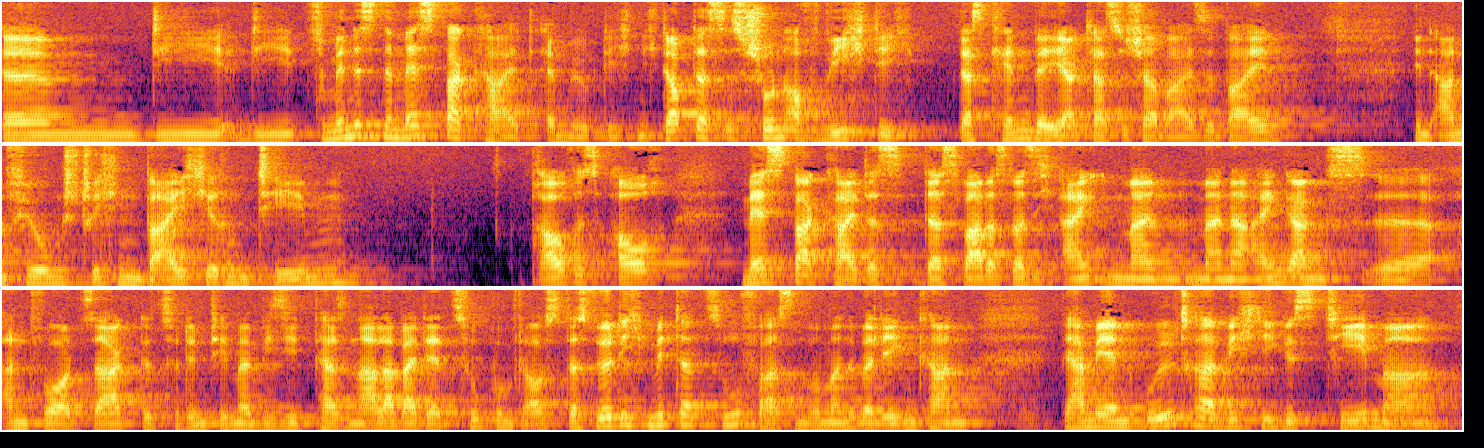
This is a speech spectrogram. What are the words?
ähm, die, die zumindest eine Messbarkeit ermöglichen. Ich glaube, das ist schon auch wichtig. Das kennen wir ja klassischerweise bei in Anführungsstrichen weicheren Themen. Braucht es auch Messbarkeit, das, das war das, was ich in meiner Eingangsantwort sagte zu dem Thema, wie sieht Personalarbeit der Zukunft aus. Das würde ich mit dazu fassen, wo man überlegen kann, wir haben hier ein ultra wichtiges Thema,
